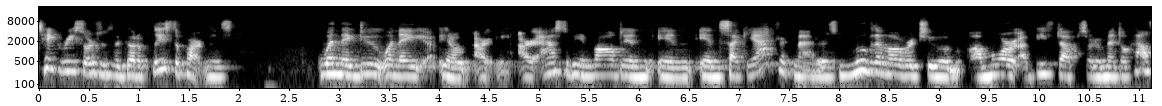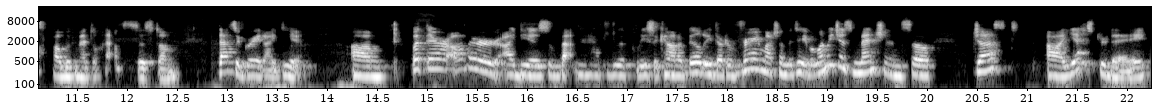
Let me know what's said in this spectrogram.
take resources that go to police departments when they do when they you know are are asked to be involved in in in psychiatric matters move them over to a, a more a beefed up sort of mental health public mental health system that's a great idea. Um, but there are other ideas that have to do with police accountability that are very much on the table. Let me just mention so, just uh, yesterday,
